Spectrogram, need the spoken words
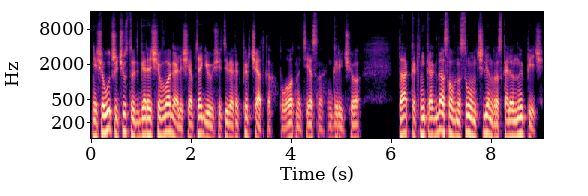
Еще лучше чувствовать горящее влагалище, обтягивающее тебя как перчатка. Плотно, тесно, горячо. Так, как никогда, словно сунул член в раскаленную печь.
